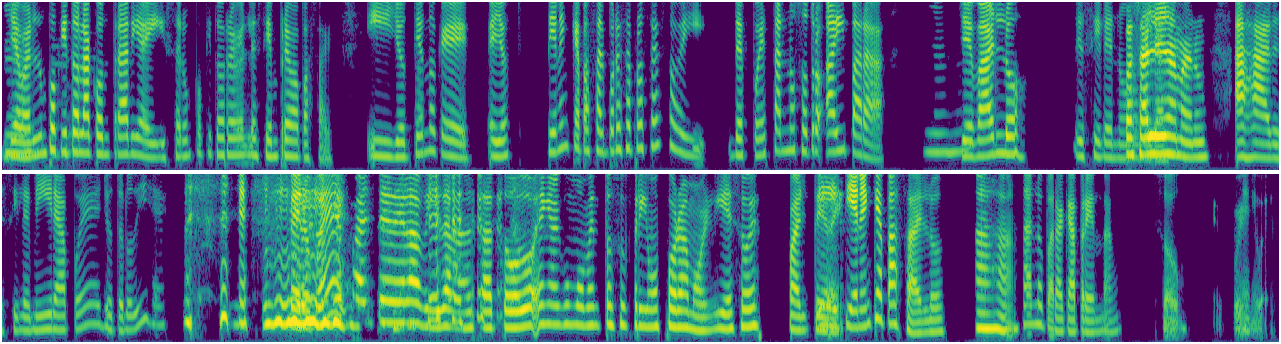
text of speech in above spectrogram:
llevarle un poquito la contraria y ser un poquito rebelde siempre va a pasar. Y yo entiendo que ellos tienen que pasar por ese proceso y después estar nosotros ahí para Ujú. llevarlos, decirle no, Pasarle mira, la mano. ajá, decirle, mira, pues yo te lo dije. Pero pues, es parte de la vida, o sea, todos en algún momento sufrimos por amor y eso es parte y de. tienen que pasarlo, Ajá. pasarlo para que aprendan. So, Pues, anyway,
